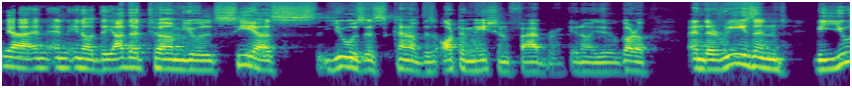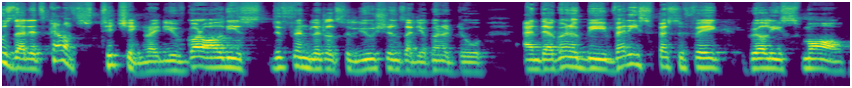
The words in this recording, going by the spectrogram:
Yeah, and and you know the other term you will see us use is kind of this automation fabric. You know, you've got to, and the reason we use that it's kind of stitching, right? You've got all these different little solutions that you're going to do, and they're going to be very specific, really small.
